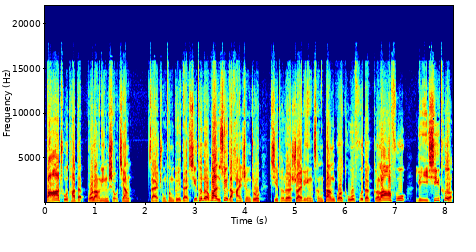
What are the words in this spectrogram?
拔出他的勃朗宁手枪，在冲锋队的“希特勒万岁”的喊声中，希特勒率领曾当过屠夫的格拉夫里希特，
